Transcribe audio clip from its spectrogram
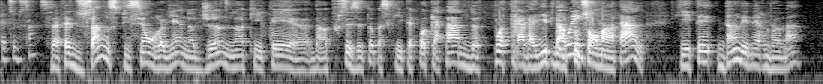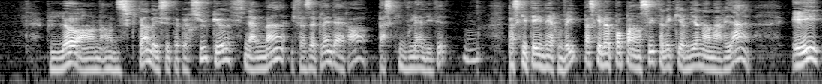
Fait-tu du sens? Ça fait du sens. Puis si on revient à notre jeune là, qui était euh, dans tous ses états parce qu'il n'était pas capable de pas travailler, puis dans Oui. tout son mental, il était dans l'énervement. Puis là, en, en discutant, ben, il s'est aperçu que finalement, il faisait plein d'erreurs parce qu'il voulait aller vite, parce qu'il était énervé, parce qu'il n'avait pas pensé, il fallait qu'il revienne en arrière. Et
